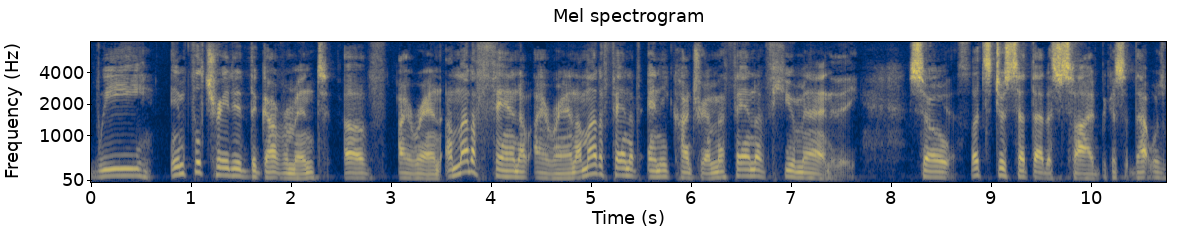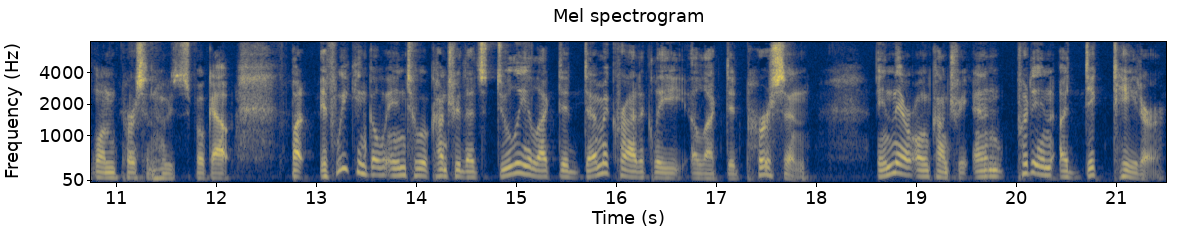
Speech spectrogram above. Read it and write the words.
we infiltrated the government of Iran. I'm not a fan of Iran. I'm not a fan of any country. I'm a fan of humanity. So yes. let's just set that aside because that was one person who spoke out. But if we can go into a country that's duly elected, democratically elected person in their own country and put in a dictator,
